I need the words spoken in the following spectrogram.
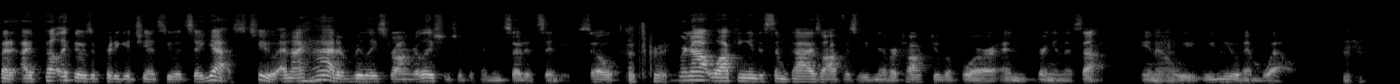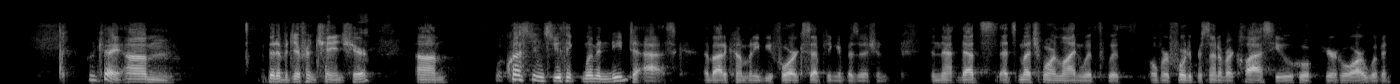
but I felt like there was a pretty good chance he would say yes too. And I had a really strong relationship with him, and so did Cindy. So that's great. we're not walking into some guy's office we'd never talked to before and bringing this up. You know, Mhm. we we knew him well. Okay, um, a bit of a different change here. Um, what questions do you think women need to ask about a company before accepting a position? And that that's that's much more in line with with over 40% of our class who, who here who are women,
